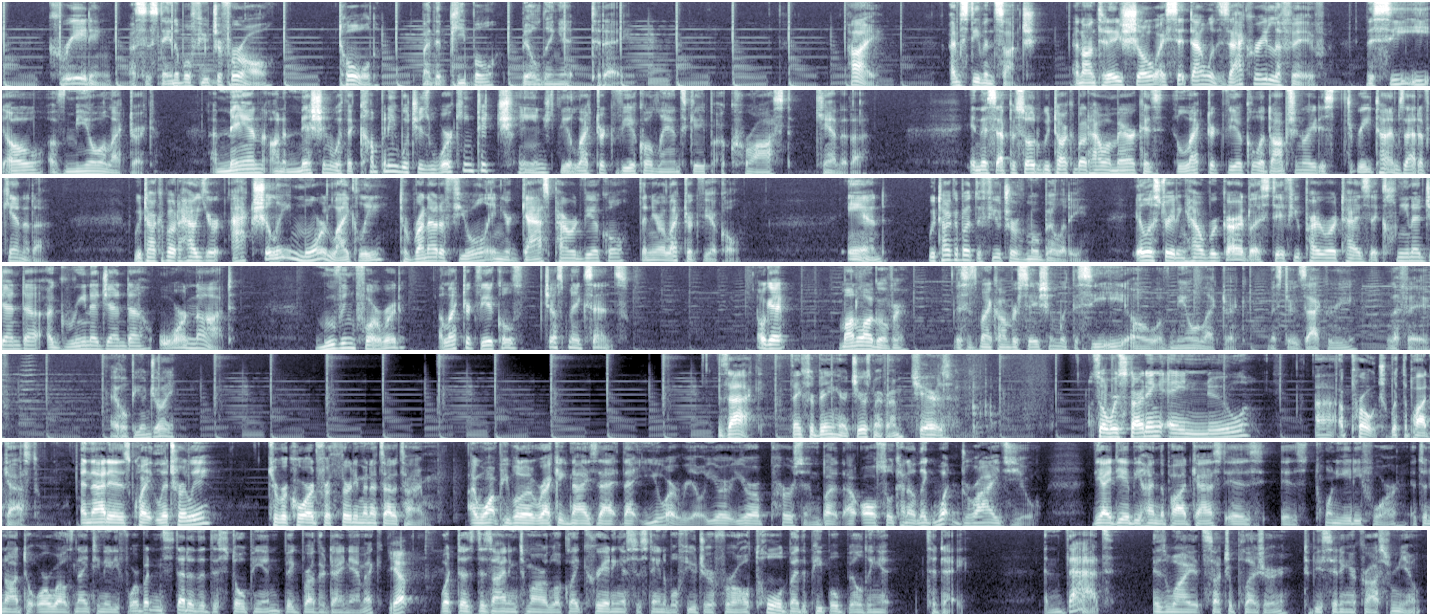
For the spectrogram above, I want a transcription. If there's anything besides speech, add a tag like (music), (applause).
creating a sustainable future for all, told by the people building it today. Hi, I'm Stephen Such, and on today's show, I sit down with Zachary Lefevre, the CEO of Meo Electric, a man on a mission with a company which is working to change the electric vehicle landscape across Canada. In this episode, we talk about how America's electric vehicle adoption rate is three times that of Canada. We talk about how you're actually more likely to run out of fuel in your gas powered vehicle than your electric vehicle. And we talk about the future of mobility, illustrating how, regardless to if you prioritize a clean agenda, a green agenda, or not, moving forward, electric vehicles just make sense. Okay, monologue over. This is my conversation with the CEO of Meo Electric, Mr. Zachary Lefevre. I hope you enjoy. Zach, thanks for being here. Cheers, my friend. Cheers. So, we're starting a new uh, approach with the podcast, and that is quite literally to record for 30 minutes at a time. I want people to recognize that that you are real. You're you're a person, but also kind of like what drives you the idea behind the podcast is is 2084. It's a nod to Orwell's 1984, but instead of the dystopian Big Brother dynamic, Yep. what does designing tomorrow look like? Creating a sustainable future for all, told by the people building it today. And that is why it's such a pleasure to be sitting across from you.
